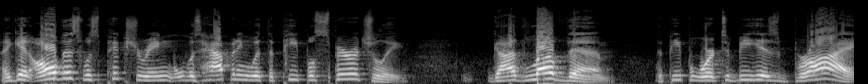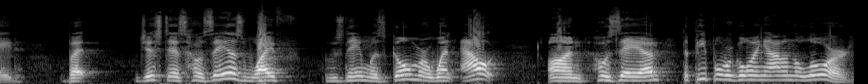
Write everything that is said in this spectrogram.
Again, all this was picturing what was happening with the people spiritually. God loved them. The people were to be his bride. But just as Hosea's wife, whose name was Gomer, went out on Hosea, the people were going out on the Lord.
